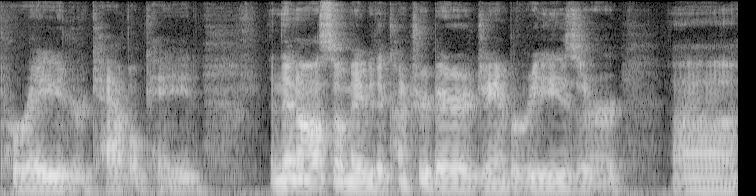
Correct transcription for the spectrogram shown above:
parade or cavalcade. And then also maybe the Country Bear Jamborees or uh,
